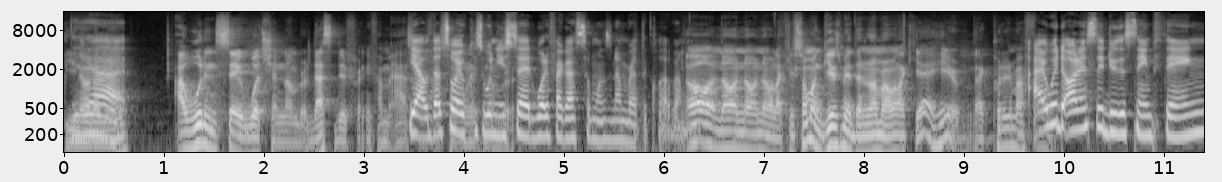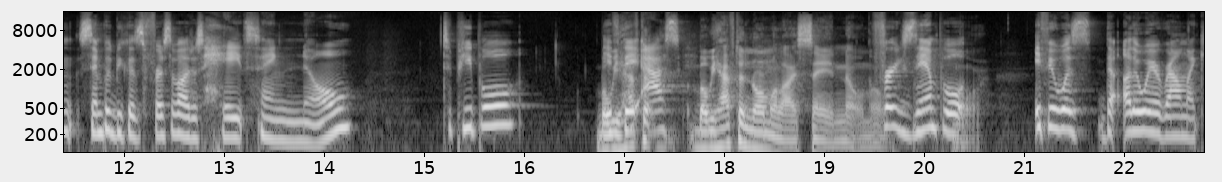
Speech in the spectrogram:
You know what I Yeah. mean? I wouldn't say what's your number. That's different if I'm asking. Yeah, that's why. Because when you said, "What if I got someone's number at the club?" I'm Oh no no no! Like if someone gives me the number, I'm like, yeah, here, like put it in my phone. I would honestly do the same thing simply because, first of all, I just hate saying no to people. but if we they have to, ask- but we have to normalize saying no. For example, more. if it was the other way around, like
